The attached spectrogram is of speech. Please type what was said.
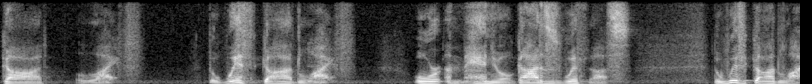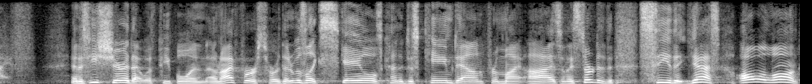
God life. The with God life. Or Emmanuel, God is with us. The with God life. And as he shared that with people, and when I first heard that, it was like scales kind of just came down from my eyes. And I started to see that, yes, all along,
